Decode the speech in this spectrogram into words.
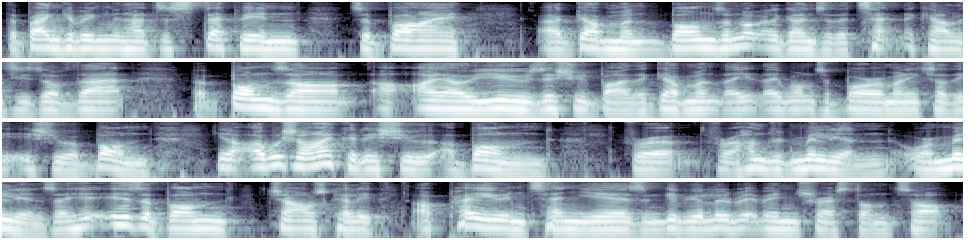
the Bank of England had to step in to buy uh, government bonds. I'm not going to go into the technicalities of that, but bonds are, are, IOUs issued by the government. They, they want to borrow money, so they issue a bond. You know, I wish I could issue a bond for a, for 100 million or a million. So here's a bond, Charles Kelly. I'll pay you in 10 years and give you a little bit of interest on top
